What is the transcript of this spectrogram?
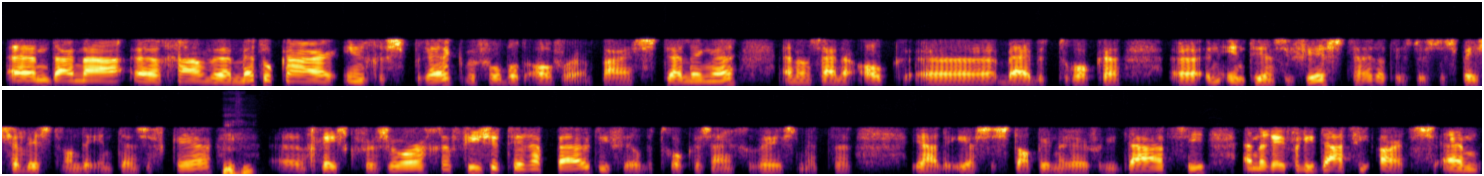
En daarna uh, gaan we met elkaar in gesprek, bijvoorbeeld over een paar stellingen. En dan zijn er ook uh, bij betrokken uh, een intensivist, hè, dat is dus de specialist van de intensive care, mm -hmm. een geestelijk verzorger, fysiotherapeut, die veel betrokken zijn geweest met ja, de eerste stap in de revalidatie, en de revalidatiearts. En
